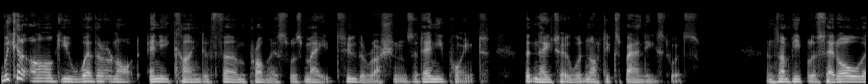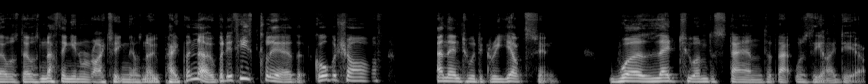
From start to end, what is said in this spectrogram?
we can argue whether or not any kind of firm promise was made to the Russians at any point that NATO would not expand eastwards. And some people have said, oh, there was there was nothing in writing, there was no paper. No, but it is clear that Gorbachev and then to a degree Yeltsin were led to understand that that was the idea.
